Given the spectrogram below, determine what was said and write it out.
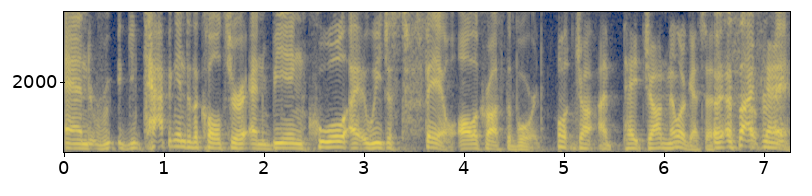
and re- tapping into the culture and being cool. I, we just fail all across the board. Well, John, I, hey, John Miller gets it. Uh, aside from me.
